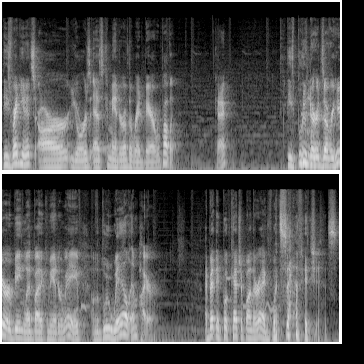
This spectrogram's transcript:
These red units are yours as commander of the Red Bear Republic. Okay. These blue nerds over here are being led by the commander wave of the Blue Whale Empire. I bet they put ketchup on their eggs. What savages.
